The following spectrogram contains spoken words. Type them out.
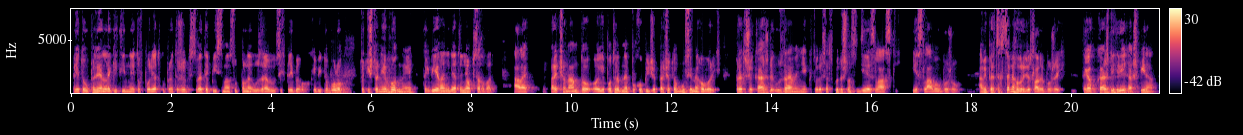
je to úplne legitímne, je to v poriadku, pretože sveté písma sú plné uzdravujúcich príbehov. Keby to bolo totiž to nevhodné, tak by Evangelia to neobsahovali. Ale prečo nám to je potrebné pochopiť, že prečo to musíme hovoriť? Pretože každé uzdravenie, ktoré sa v skutočnosti deje z lásky, je slávou Božou. A my predsa chceme hovoriť o slave Božej. Tak ako každý hriech a špina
